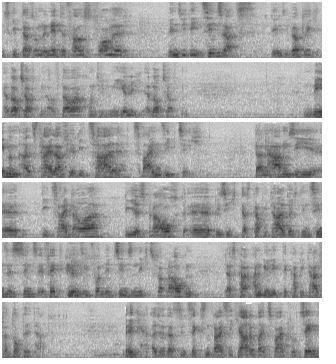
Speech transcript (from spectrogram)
Es gibt da so eine nette Faustformel, wenn Sie den Zinssatz, den Sie wirklich erwirtschaften, auf Dauer kontinuierlich erwirtschaften, nehmen als Teiler für die Zahl 72, dann haben Sie äh, die Zeitdauer die es braucht, äh, bis sich das Kapital durch den Zinseszinseffekt, wenn Sie von den Zinsen nichts verbrauchen, das angelegte Kapital verdoppelt hat. Also das sind 36 Jahre bei 2%.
